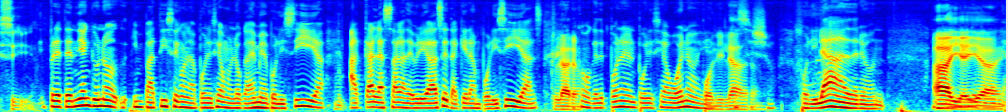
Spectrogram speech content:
sí. pretendían que uno empatice con la policía, como en la Academia de Policía, acá las sagas de Brigada Z, que eran policías. Claro. Como que te ponen el policía bueno y. Poliladron. qué sé yo, Poliladron. Ay, ay, ay.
